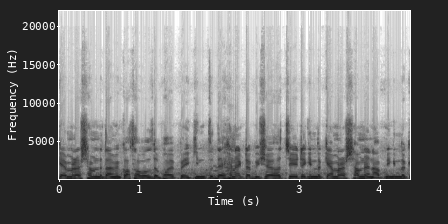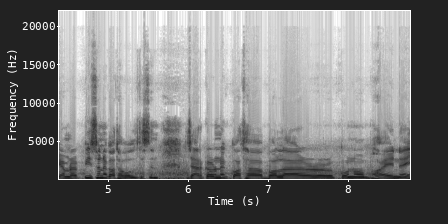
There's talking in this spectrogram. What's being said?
ক্যামেরার সামনে তো আমি কথা বলতে ভয় পাই। কিন্তু দেখেন একটা বিষয় হচ্ছে, এটা কিন্তু ক্যামেরার সামনে না, আপনি কিন্তু ক্যামেরার পিছনে কথা বলতেছেন। যার কারণে কথা বলার কোনো ভয় নেই।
